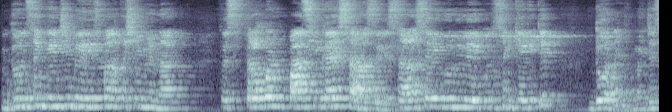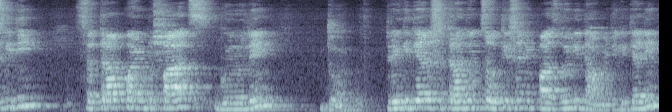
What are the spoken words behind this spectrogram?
दोन संख्यांची बेरीज मला कशी मिळणार? तर सतरा पॉईंट पाच ही काय? सरासरी. सरासरी गुणिले एकूण संख्या किती? दोन आहे. म्हणजेच किती? सतरा पॉईंट पाच गुणिले दोन. तरी किती आलं? सतरा दोन चौतीस आणि पाच दोन्ही दहा. म्हणजे किती आली?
